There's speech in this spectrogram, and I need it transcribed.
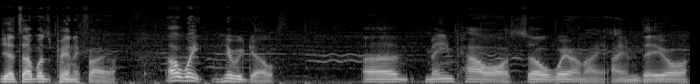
Yes, that was Panic Fire. Oh wait, here we go. Uh, main power. So where am I? I am there.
